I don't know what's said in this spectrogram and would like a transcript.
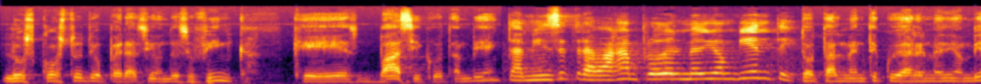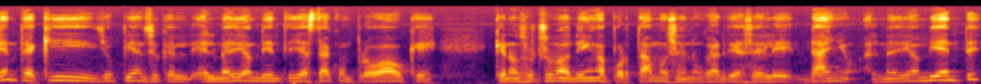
los costos de operación de su finca, que es básico también. También se trabaja en pro del medio ambiente. Totalmente cuidar el medio ambiente. Aquí yo pienso que el, medio ambiente ya está comprobado que, que nosotros más bien aportamos en lugar de hacerle daño al medio ambiente.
